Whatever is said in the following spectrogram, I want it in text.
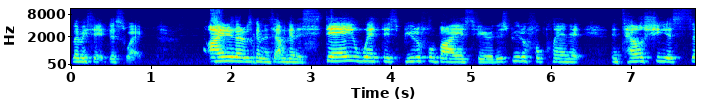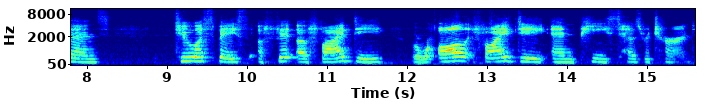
let me say it this way. I knew that I was going to, I'm going to stay with this beautiful biosphere, this beautiful planet until she ascends to a space of fit of 5D where we're all at 5D and peace has returned.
